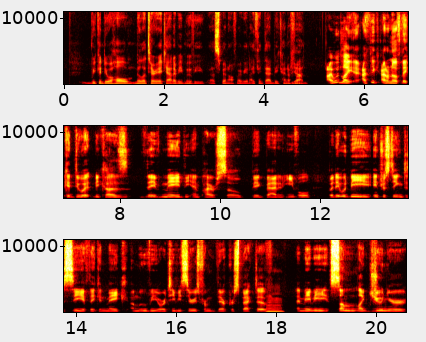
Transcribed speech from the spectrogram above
we could do a whole military academy movie, a spin-off movie, and I think that'd be kind of Yeah. fun. I would like. I think I don't know if they could do it because they've made the Empire so big, bad, and evil. But it would be interesting to see if they can make a movie or a TV series from their perspective, Mm. and maybe some like junior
